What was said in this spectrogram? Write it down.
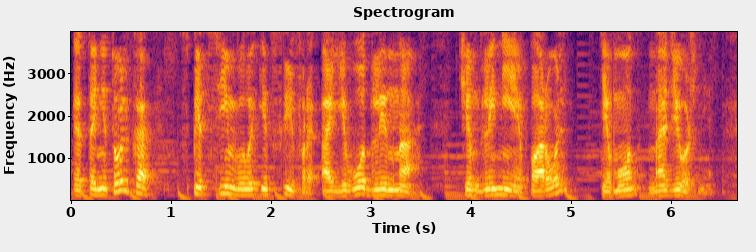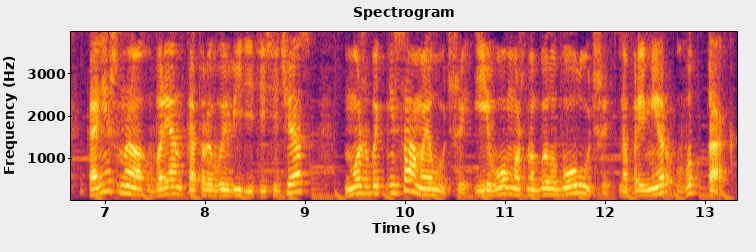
это не только спецсимволы и цифры, а его длина. Чем длиннее пароль, тем он надежнее. Конечно, вариант, который вы видите сейчас, может быть не самый лучший, и его можно было бы улучшить. Например, вот так.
